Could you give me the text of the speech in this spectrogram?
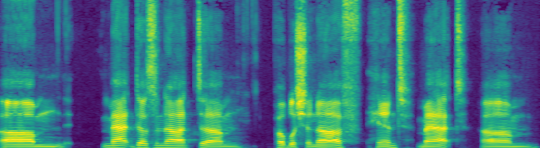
Um, Matt does not um, publish enough. Hint, Matt, um,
